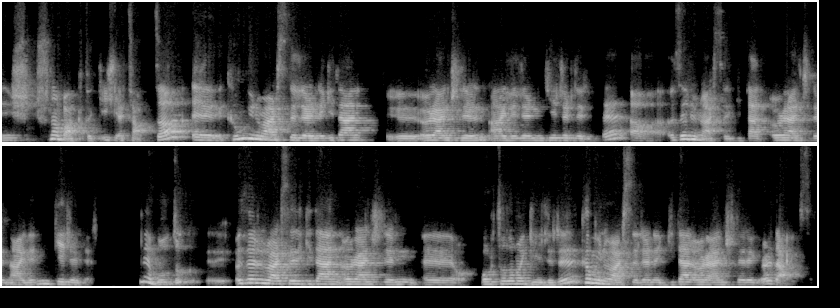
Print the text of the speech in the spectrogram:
e, şuna baktık ilk etapta. E, kamu üniversitelerine giden e, öğrencilerin ailelerinin gelirlerinde özel üniversiteye giden öğrencilerin ailelerinin gelirleri. Ne bulduk? Özel üniversiteye giden öğrencilerin ortalama geliri kamu üniversitelerine giden öğrencilere göre daha yüksek.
